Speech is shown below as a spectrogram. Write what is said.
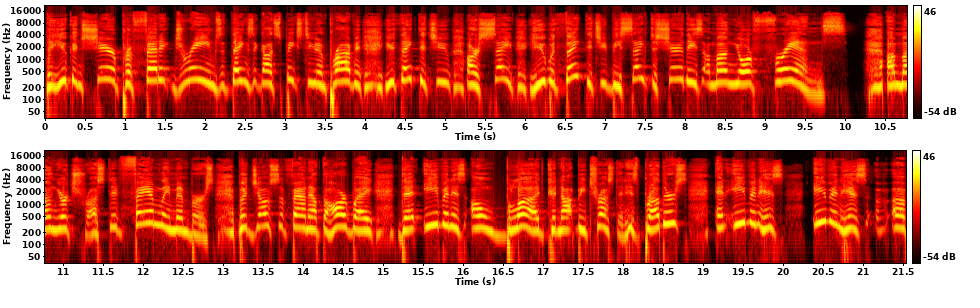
that you can share prophetic dreams and things that God speaks to you in private. You think that you are safe. You would think that you'd be safe to share these among your friends, among your trusted family members. But Joseph found out the hard way that even his own blood could not be trusted. His brothers and even his even his uh,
